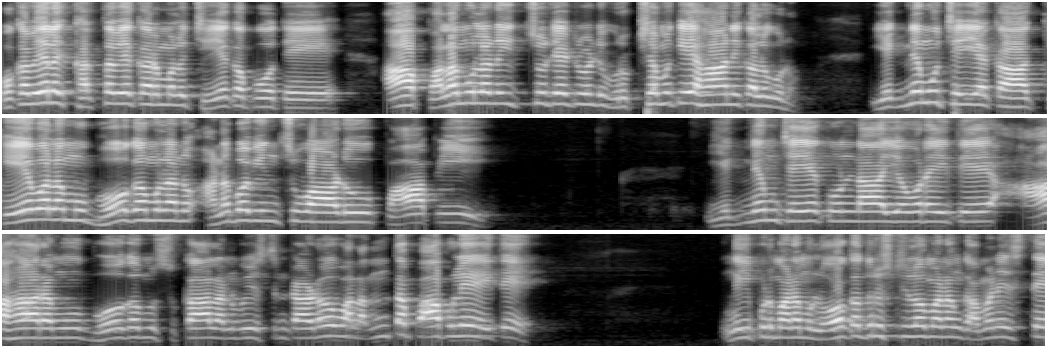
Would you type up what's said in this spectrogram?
ఒకవేళ కర్తవ్య కర్మలు చేయకపోతే ఆ ఫలములను ఇచ్చుటటువంటి వృక్షముకే హాని కలుగును. యజ్ఞము చేయక కేవలము భోగములను అనుభవించువాడు పాపి. యజ్ఞం చేయకుండా ఎవరైతే ఆహారము భోగము సుఖాలు అనుభవిస్తుంటాడో వాళ్ళంతా పాపులే అయితే ఇప్పుడు మనం లోక దృష్టిలో మనం గమనిస్తే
